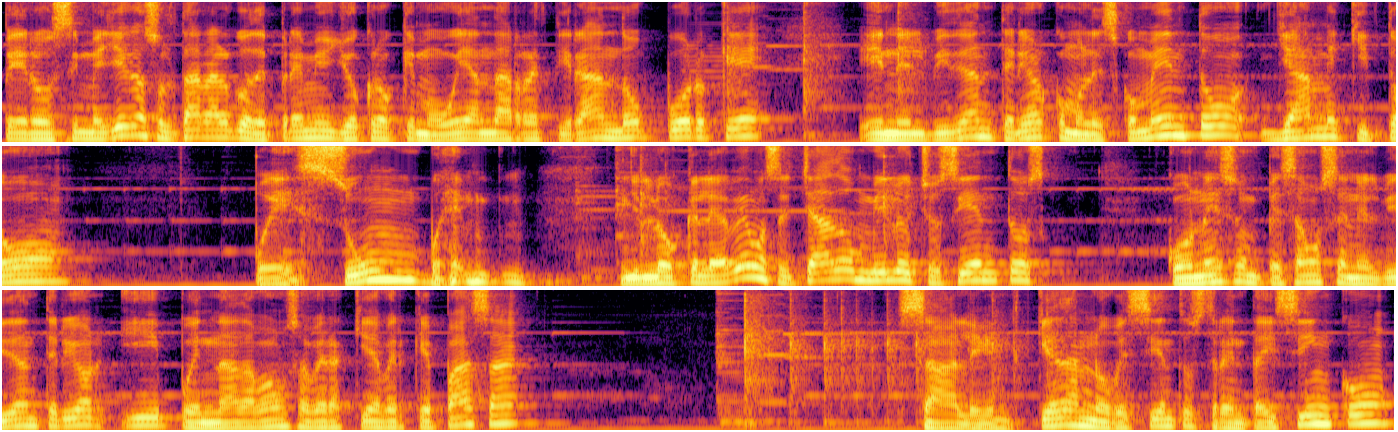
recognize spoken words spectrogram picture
pero si me llega a soltar algo de premio yo creo que me voy a andar retirando porque en el video anterior como les comento ya me quitó pues un buen... Lo que le habíamos echado 1800, con eso empezamos en el video anterior y pues nada, vamos a ver aquí a ver qué pasa. Salen, quedan 935.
